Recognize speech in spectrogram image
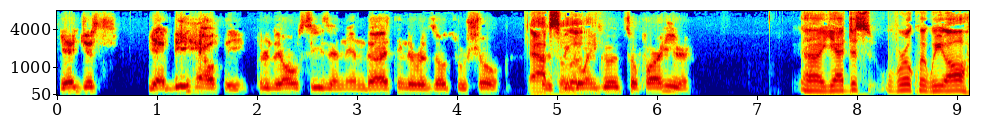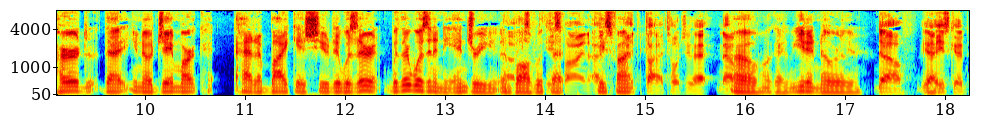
yeah, just yeah, be healthy through the whole season, and uh, I think the results will show. It's been Absolutely. going good so far here. Uh, yeah, just real quick, we all heard that you know J Mart had a bike issue. Did- Was there? Well, there wasn't any injury No, involved he's, with he's that. Fine. He's I, fine. I thought I told you that. No, Oh, okay. You didn't know earlier. no. Yeah, he's good.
